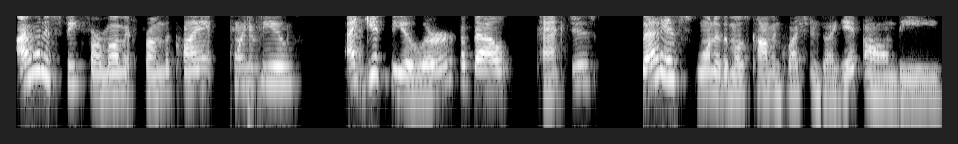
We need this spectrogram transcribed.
I want to speak for a moment from the client point of view. I get the allure about packages. That is one of the most common questions I get on the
